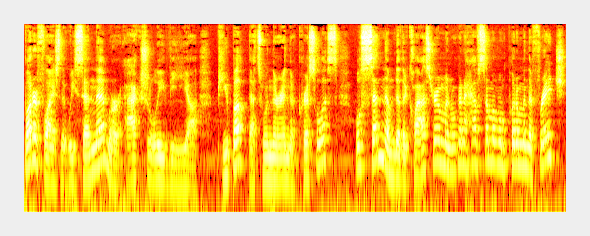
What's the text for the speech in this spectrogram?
butterflies that we send them are actually the uh, pupa, that's when they're in their chrysalis. We'll send them to the classroom and we're going to have some of them put them in the fridge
